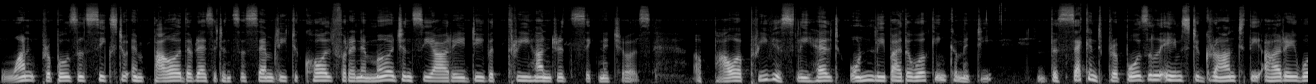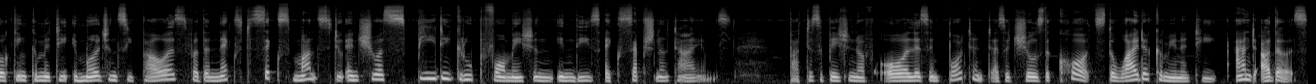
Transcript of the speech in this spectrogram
One proposal seeks to empower the Residents' Assembly to call for an emergency RAD with 300 signatures, a power previously held only by the Working Committee. The second proposal aims to grant the RA Working Committee emergency powers for the next six months to ensure speedy group formation in these exceptional times. Participation of all is important as it shows the courts, the wider community, and others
